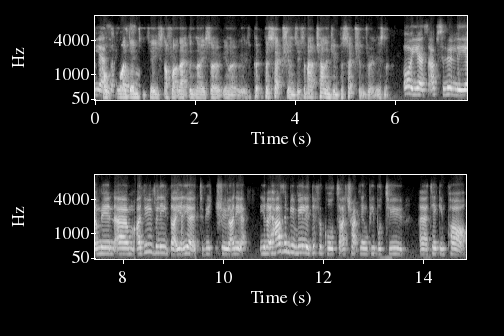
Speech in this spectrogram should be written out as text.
yes, cultural identity stuff like that didn't they? So you know perceptions. It's about challenging perceptions really isn't it? Oh yes absolutely. I mean um, i do believe that yeah yeah, to be true. And it you know it hasn't been really difficult to attract young people to uh, taking part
